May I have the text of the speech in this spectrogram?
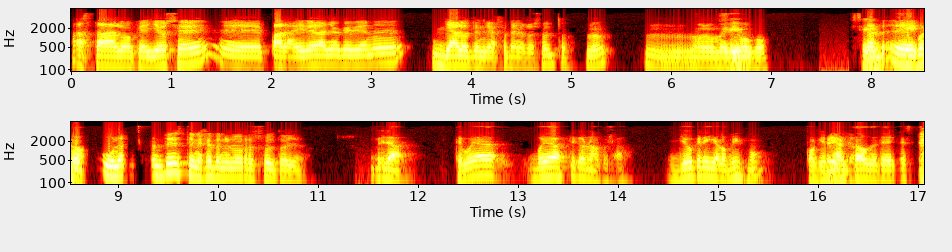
Hasta lo que yo sé, eh, para ir el año que viene ya lo tendrías que tener resuelto, ¿no? Mm, no me equivoco. Sí, eh, bueno, una antes tienes que tenerlo resuelto ya. Mira, te voy a, voy a explicar una cosa. Yo creía lo mismo, porque me he hartado de leer esto.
